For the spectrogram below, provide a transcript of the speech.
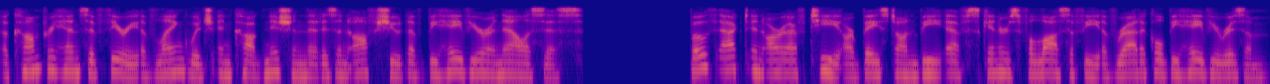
a comprehensive theory of language and cognition that is an offshoot of behavior analysis. Both ACT and RFT are based on B.F. Skinner's philosophy of radical behaviorism.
